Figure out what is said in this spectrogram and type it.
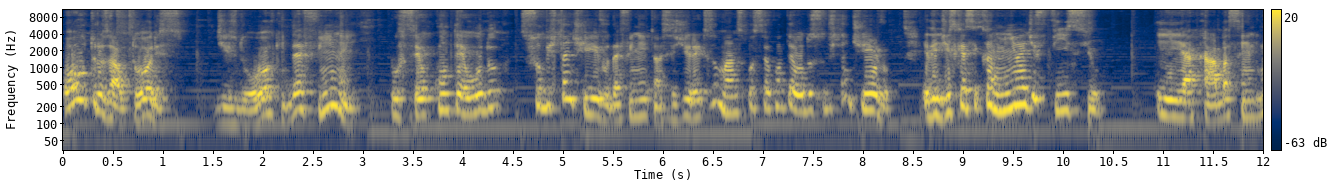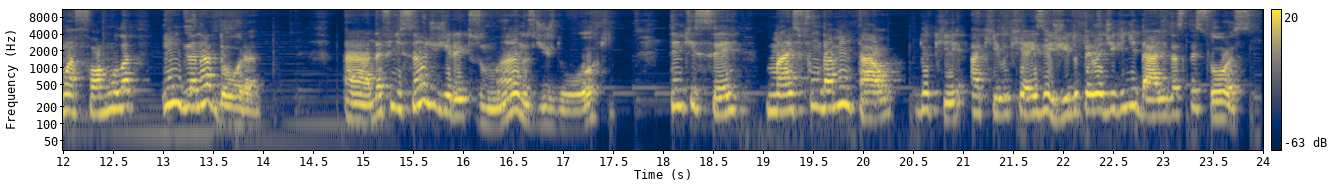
Outros autores, diz Dworkin, definem por seu conteúdo substantivo, definem então esses direitos humanos por seu conteúdo substantivo. Ele diz que esse caminho é difícil e acaba sendo uma fórmula enganadora. A definição de direitos humanos, diz Dworkin, tem que ser mais fundamental do que aquilo que é exigido pela dignidade das pessoas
